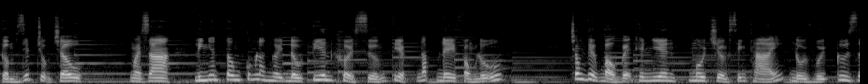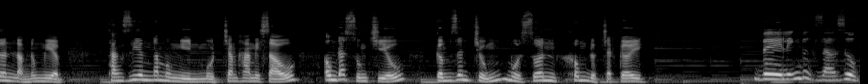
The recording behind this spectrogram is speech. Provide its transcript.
cấm giết trộm trâu. Ngoài ra, Lý Nhân Tông cũng là người đầu tiên khởi xướng việc đắp đê phòng lũ. Trong việc bảo vệ thiên nhiên, môi trường sinh thái đối với cư dân làm nông nghiệp, tháng riêng năm 1126, ông đã xuống chiếu cấm dân chúng mùa xuân không được chặt cây. Về lĩnh vực giáo dục,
